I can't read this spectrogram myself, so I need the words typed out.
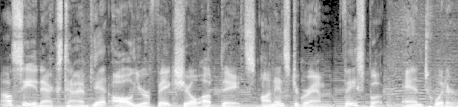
I'll see you next time. Get all your Fake Show updates on Instagram, Facebook, and Twitter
